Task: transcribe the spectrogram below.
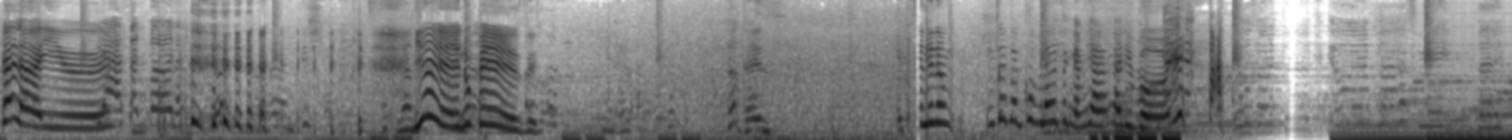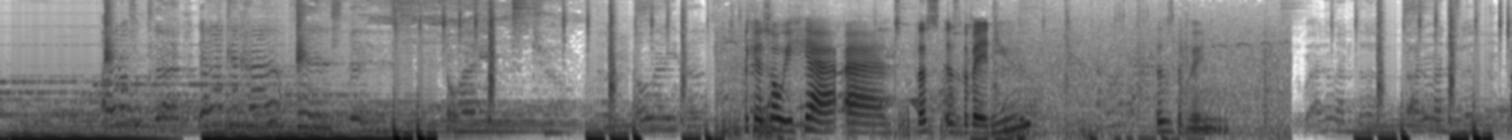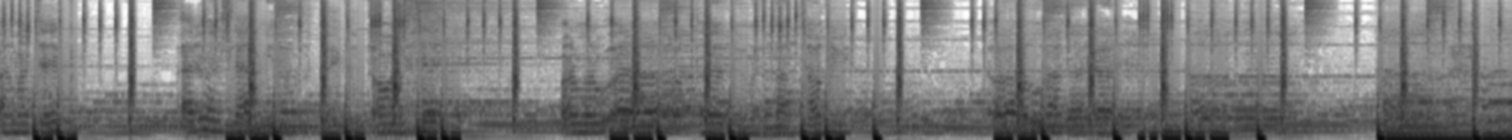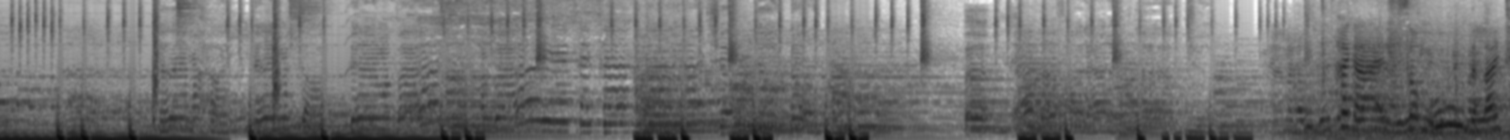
Hello, you. Yeah, sunburn. yeah, no busy. Guys. Nang ngicela ukukhumbula ukuthi ngineminyaka ngaliboy. Okay, so we're here and this is the venue. This is the venue.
